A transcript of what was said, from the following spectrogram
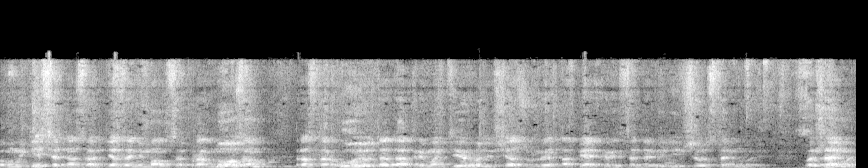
по-моему, 10 назад я занимался прогнозом, расторгую тогда, отремонтировали, сейчас уже опять, говорится, довели все остальное. Уважаемые,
